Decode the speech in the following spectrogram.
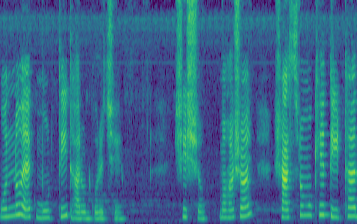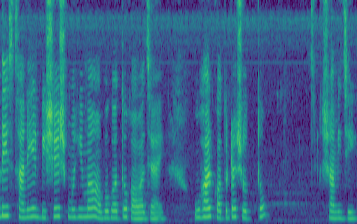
অন্য এক মূর্তি ধারণ করেছে। শিষ্য, মহাশয় শাস্ত্রমুখে তীর্থাদি স্থানের বিশেষ মহিমা অবগত হওয়া যায়। উহার কতটা সত্য? স্বামীজি,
